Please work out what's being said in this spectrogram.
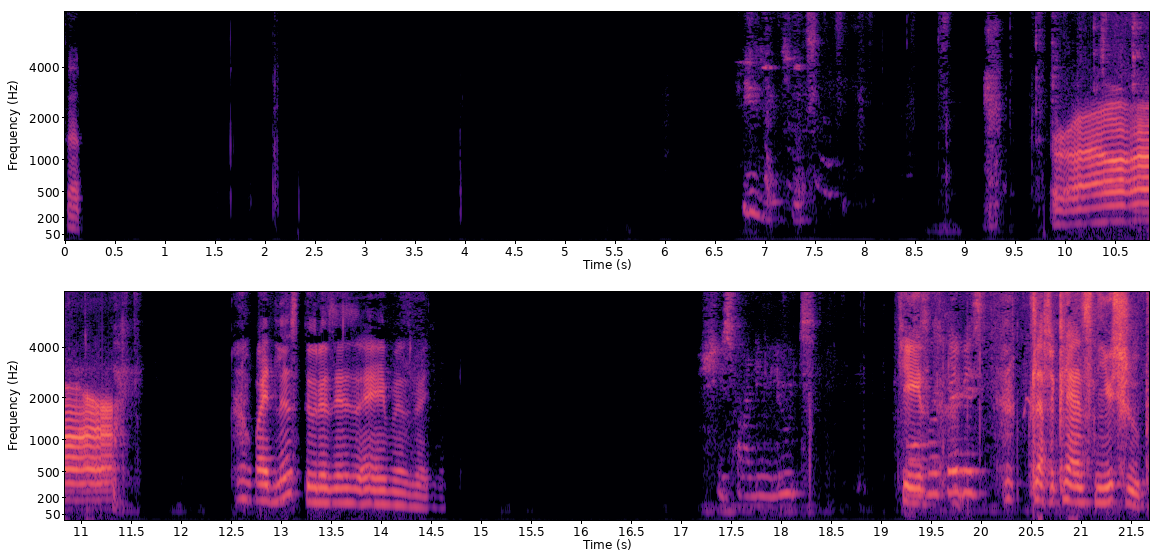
What's up? He's useless. Wait, let's do this as a video. She's finding loot. Jeez. Babies. Clash of Clans new troop,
